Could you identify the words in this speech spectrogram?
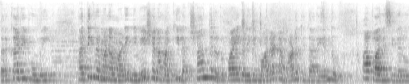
ಸರ್ಕಾರಿ ಭೂಮಿ ಅತಿಕ್ರಮಣ ಮಾಡಿ ನಿವೇಶನ ಹಾಕಿ ಲಕ್ಷಾಂತರ ರೂಪಾಯಿಗಳಿಗೆ ಮಾರಾಟ ಮಾಡುತ್ತಿದ್ದಾರೆ ಎಂದು ಆಪಾದಿಸಿದರು.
